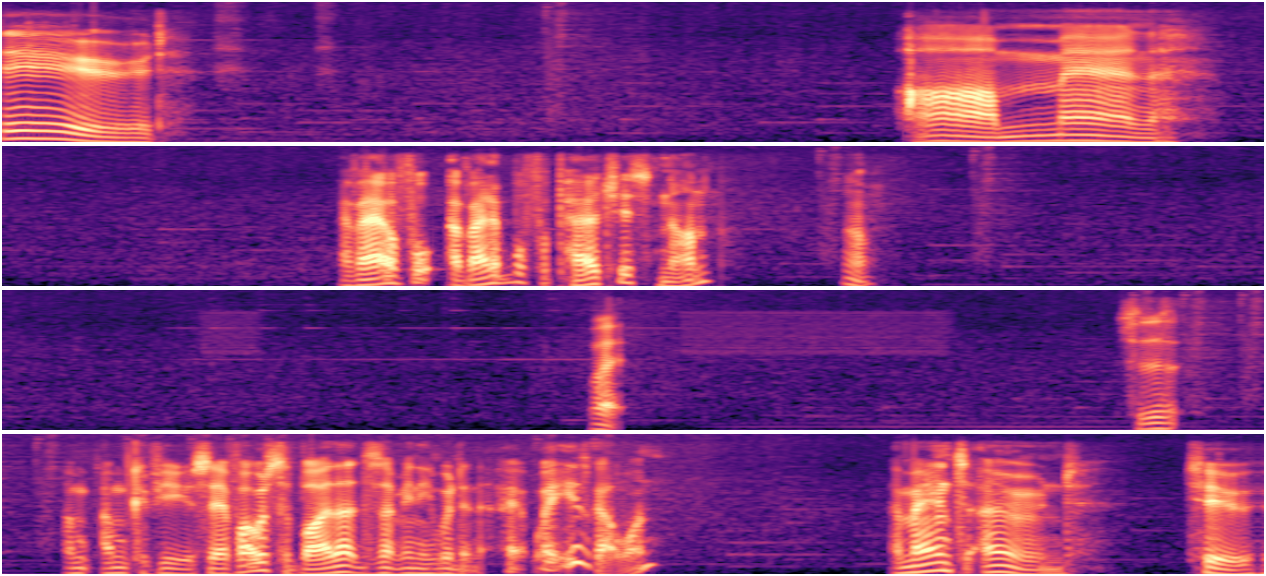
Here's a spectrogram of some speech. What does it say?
Dude. Oh man. Available available for purchase? None? So does, I'm I'm confused. So if I was to buy that, does that mean he wouldn't eh, wait, he's got one. Amount owned. Two.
